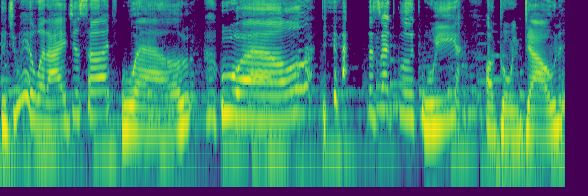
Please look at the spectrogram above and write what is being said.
did you hear what I just heard? Well, well. That's right, Claude. We are going down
